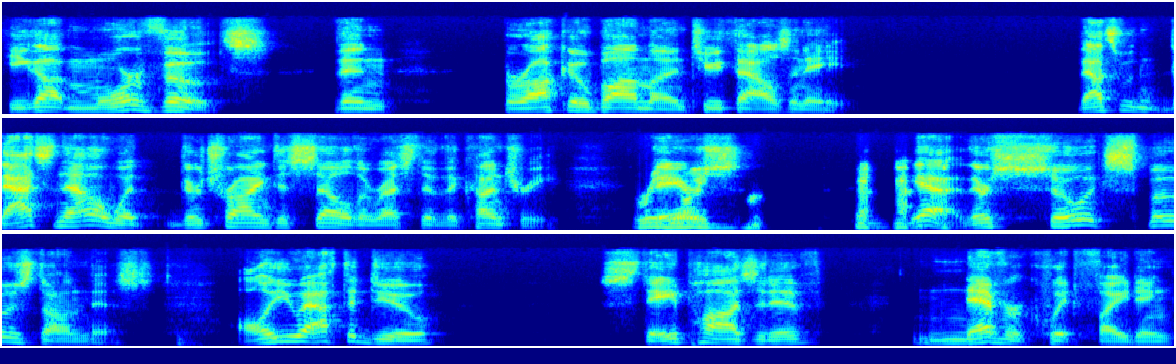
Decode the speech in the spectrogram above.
He got more votes than Barack Obama in 2008. That's what that's now what they're trying to sell the rest of the country. They're, yeah, they're so exposed on this. All you have to do stay positive, never quit fighting,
